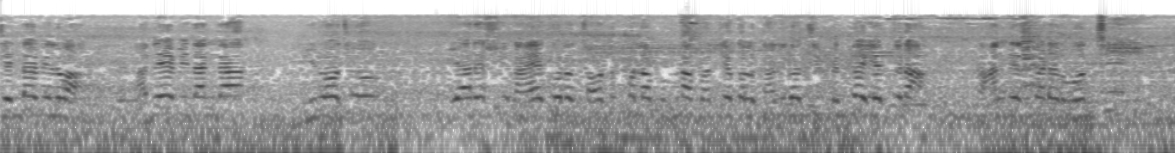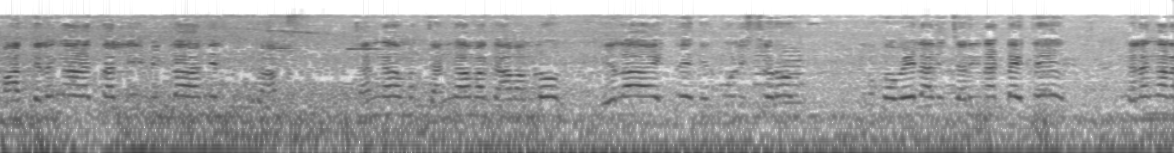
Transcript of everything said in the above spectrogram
జెండా విలువ. అదేవిధంగా ఈరోజు టీఆర్ఎస్ నాయకులు చౌటుపల్ల ఉన్న ప్రతి ఒక్కరు కదిలొచ్చి పెద్ద ఎత్తున కాంగ్రెస్ మెడల్ వచ్చి మా తెలంగాణ తల్లి విగ్రహాన్ని జంగామ జంగామ గ్రామంలో ఎలా అయితే నిర్మూలిస్తారో ఒకవేళ అది జరిగినట్టయితే తెలంగాణ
